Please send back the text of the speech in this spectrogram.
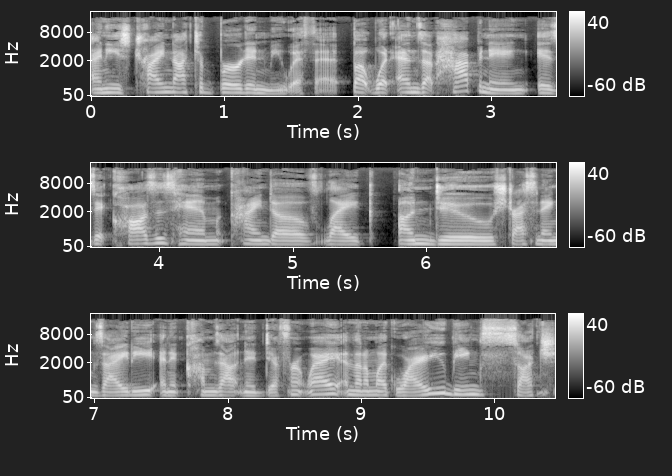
and he's trying not to burden me with it. But what ends up happening is it causes him kind of like undue stress and anxiety and it comes out in a different way. And then I'm like, why are you being such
